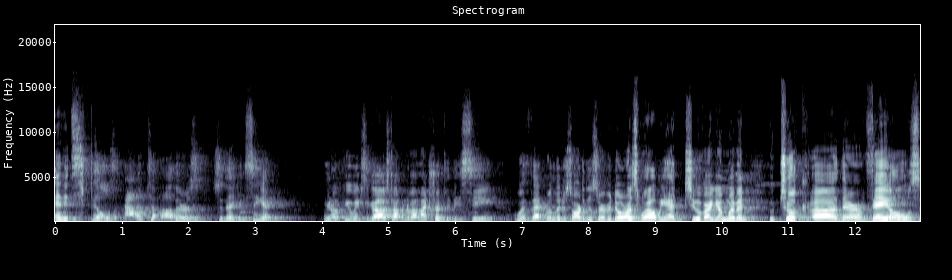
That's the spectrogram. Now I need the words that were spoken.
and it spills out to others so they can see it. You know, a few weeks ago, I was talking about my trip to D.C. with that religious art of the Servidoras. Well, we had two of our young women who took uh, their veils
